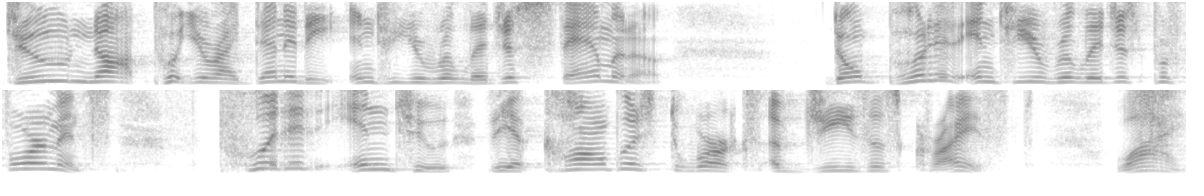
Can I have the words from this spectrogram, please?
Do not put your identity into your religious stamina. Don't put it into your religious performance. Put it into the accomplished works of Jesus Christ. Why?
